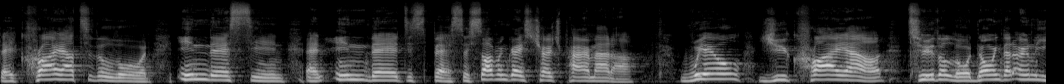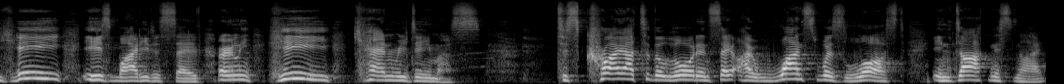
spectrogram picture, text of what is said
they cry out to the Lord in their sin and in their despair. So, Sovereign Grace Church Parramatta, Will you cry out to the Lord, knowing that only He is mighty to save, only He can redeem us? To cry out to the Lord and say, I once was lost in darkness night,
